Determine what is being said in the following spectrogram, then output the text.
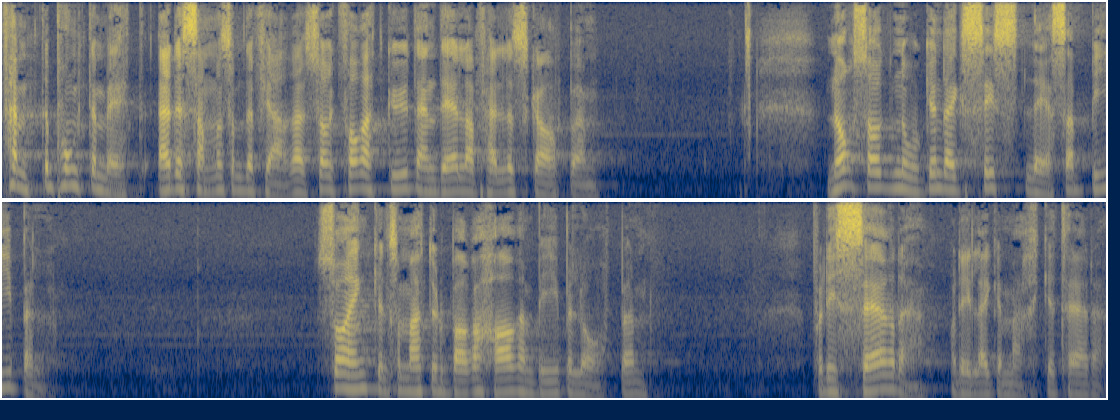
femte punktet mitt er det samme som det fjerde. Sørg for at Gud er en del av fellesskapet. Når så noen deg sist lese Bibelen? Så enkelt som at du bare har en bibel åpen. For de ser det, og de legger merke til det.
